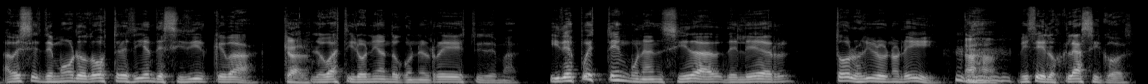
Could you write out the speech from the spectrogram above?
A veces demoro dos, tres días en decidir qué va. claro. Lo vas tironeando con el resto y demás. Y después tengo una ansiedad de leer todos los libros que no leí. Ajá. Viste que los clásicos,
